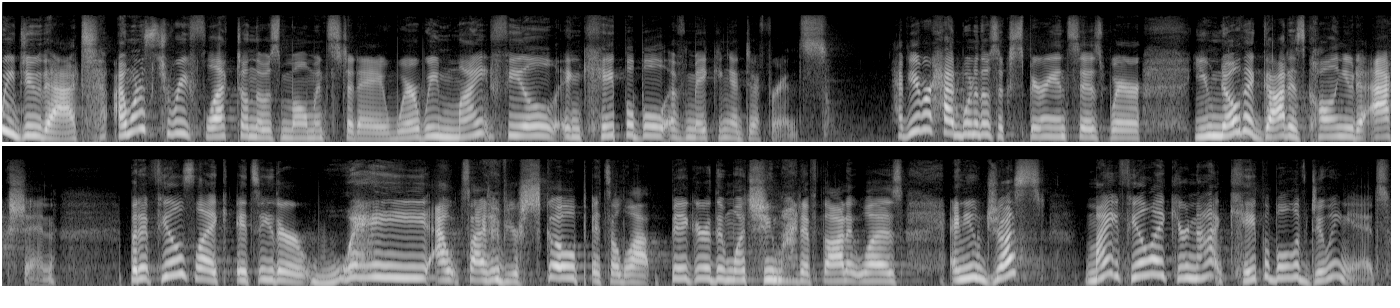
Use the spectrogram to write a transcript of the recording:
we do that, I want us to reflect on those moments today where we might feel incapable of making a difference. Have you ever had one of those experiences where you know that God is calling you to action, but it feels like it's either way outside of your scope, it's a lot bigger than what you might have thought it was, and you just might feel like you're not capable of doing it?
